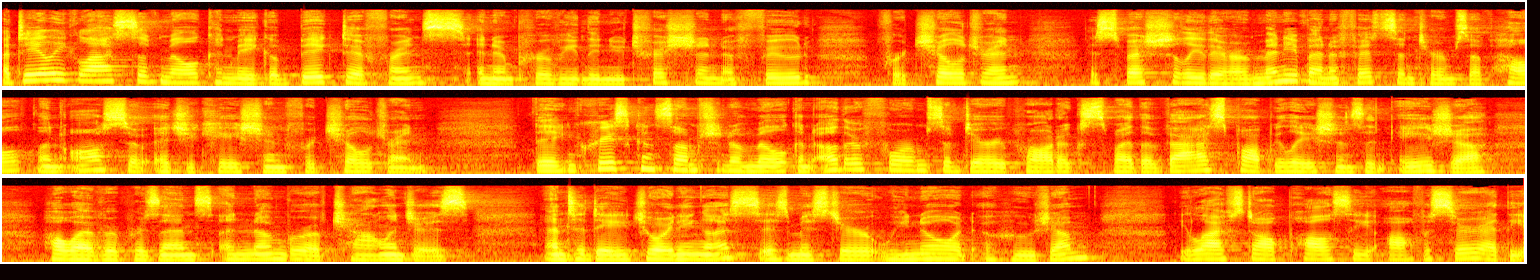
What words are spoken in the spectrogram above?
A daily glass of milk can make a big difference in improving the nutrition of food for children, especially there are many benefits in terms of health and also education for children. The increased consumption of milk and other forms of dairy products by the vast populations in Asia, however, presents a number of challenges. And today joining us is Mr. Vinod Ahuja, the Livestock Policy Officer at the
